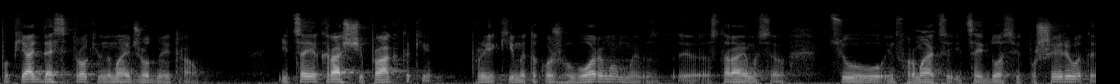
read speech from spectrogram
по 5-10 років не мають жодної травми. І це є кращі практики, про які ми також говоримо. Ми е, стараємося цю інформацію і цей досвід поширювати.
